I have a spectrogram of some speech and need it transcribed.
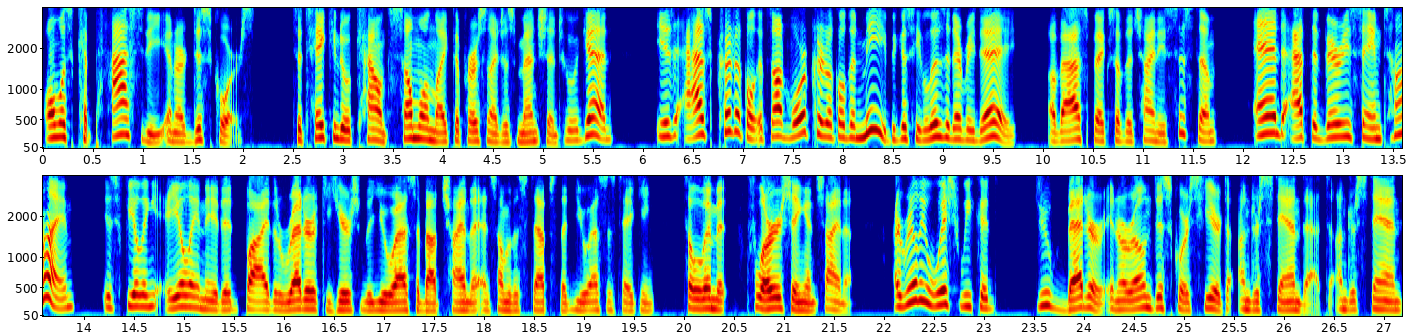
almost capacity in our discourse to take into account someone like the person I just mentioned, who again is as critical, if not more critical than me, because he lives it every day of aspects of the Chinese system. And at the very same time, is feeling alienated by the rhetoric he hears from the U.S. about China and some of the steps that U.S. is taking to limit flourishing in China. I really wish we could do better in our own discourse here to understand that, to understand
